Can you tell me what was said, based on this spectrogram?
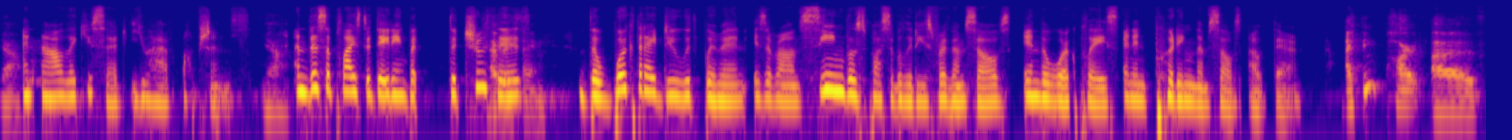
yeah, And now, like you said, you have options. yeah, And this applies to dating, but the truth is the work that I do with women is around seeing those possibilities for themselves in the workplace and in putting themselves out there. I think part of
